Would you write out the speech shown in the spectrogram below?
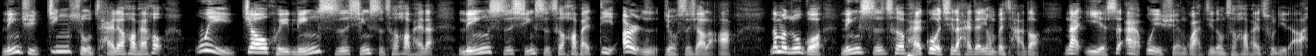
领取金属材料号牌后，未交回临时行驶车号牌的，临时行驶车号牌第二日就失效了啊。那么如果临时车牌过期了还在用被查到，那也是按未悬挂机动车号牌处理的啊。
